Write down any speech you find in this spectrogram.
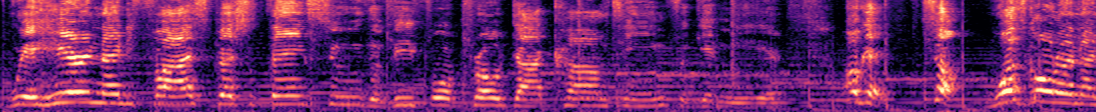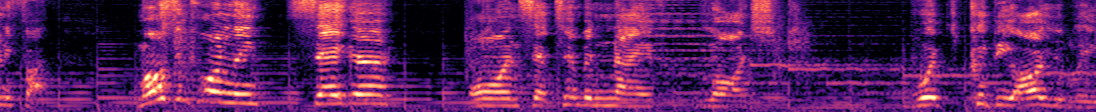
we're here in 95. Special thanks to the V4Pro.com team for getting me here. Okay, so what's going on in 95? Most importantly, Sega on September 9th launched what could be arguably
